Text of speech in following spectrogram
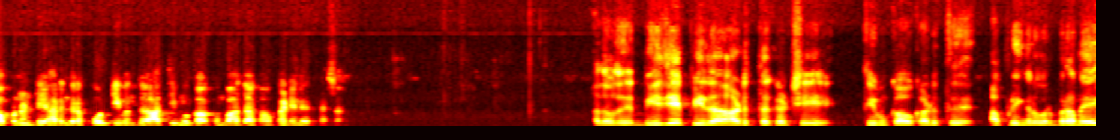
ஆப்போனன்ட் யாருங்கிற போட்டி வந்து அதிமுகவுக்கும் பாஜகவுக்கும் இடையில இருக்கா சார்? அதாவது பிஜேபி தான் அடுத்த கட்சி திமுகவுக்கு அடுத்து அப்படிங்கிற ஒரு பிரமையை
